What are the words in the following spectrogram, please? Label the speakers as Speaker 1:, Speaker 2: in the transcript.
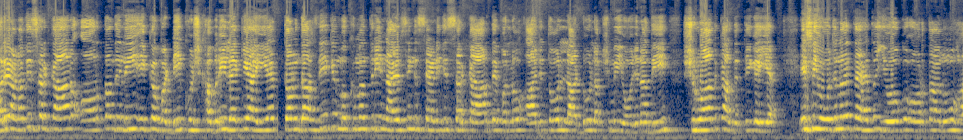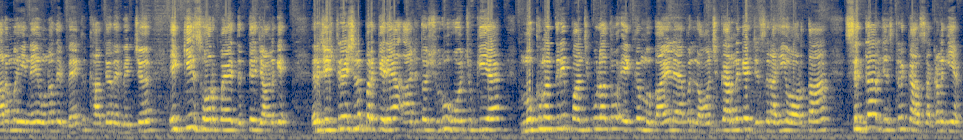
Speaker 1: ਹਰਿਆਣਾ ਦੀ ਸਰਕਾਰ ਔਰਤਾਂ ਦੇ ਲਈ ਇੱਕ ਵੱਡੀ ਖੁਸ਼ਖਬਰੀ ਲੈ ਕੇ ਆਈ ਹੈ। ਤੁਹਾਨੂੰ ਦੱਸ ਦਈਏ ਕਿ ਮੁੱਖ ਮੰਤਰੀ ਨਾਇਬ ਸਿੰਘ ਸੈਣੀ ਦੀ ਸਰਕਾਰ ਦੇ ਵੱਲੋਂ ਅੱਜ ਤੋਂ ਲਾਡੂ ਲక్ష్ਮੀ ਯੋਜਨਾ ਦੀ ਸ਼ੁਰੂਆਤ ਕਰ ਦਿੱਤੀ ਗਈ ਹੈ। ਇਸ ਯੋਜਨਾ ਦੇ ਤਹਿਤ ਯੋਗ ਔਰਤਾਂ ਨੂੰ ਹਰ ਮਹੀਨੇ ਉਹਨਾਂ ਦੇ ਬੈਂਕ ਖਾਤਿਆਂ ਦੇ ਵਿੱਚ 2100 ਰੁਪਏ ਦਿੱਤੇ ਜਾਣਗੇ। ਰਜਿਸਟ੍ਰੇਸ਼ਨ ਪ੍ਰਕਿਰਿਆ ਅੱਜ ਤੋਂ ਸ਼ੁਰੂ ਹੋ ਚੁੱਕੀ ਹੈ। ਮੁੱਖ ਮੰਤਰੀ ਪੰਚਕੂਲਾ ਤੋਂ ਇੱਕ ਮੋਬਾਈਲ ਐਪ ਲਾਂਚ ਕਰਨਗੇ, ਜਿਸ ਰਾਹੀਂ ਔਰਤਾਂ ਸਿੱਧਾ ਰਜਿਸਟਰ ਕਰ ਸਕਣਗੀਆਂ।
